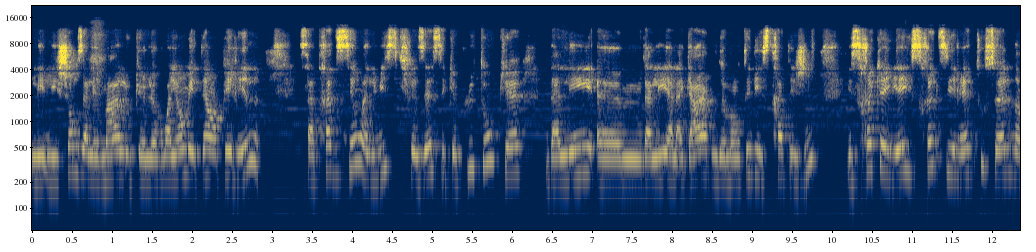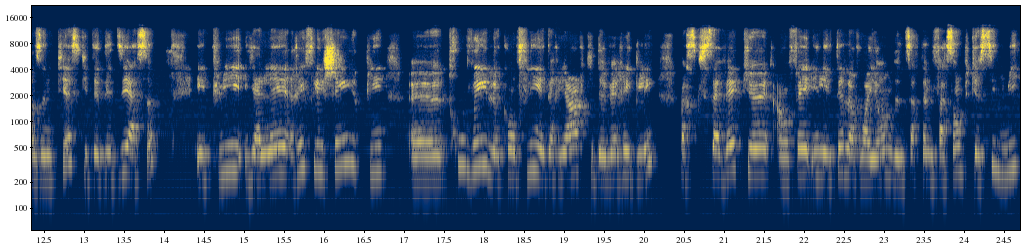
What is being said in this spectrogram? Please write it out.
les, les, choses allaient mal ou que le royaume était en péril, sa tradition à lui, ce qu'il faisait, c'est que plutôt que d'aller euh, d'aller à la guerre ou de monter des stratégies, il se recueillait, il se retirait tout seul dans une pièce qui était dédiée à ça, et puis il allait réfléchir puis euh, trouver le conflit intérieur qu'il devait régler, parce qu'il savait que en fait il était le royaume d'une certaine façon, puis que si lui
